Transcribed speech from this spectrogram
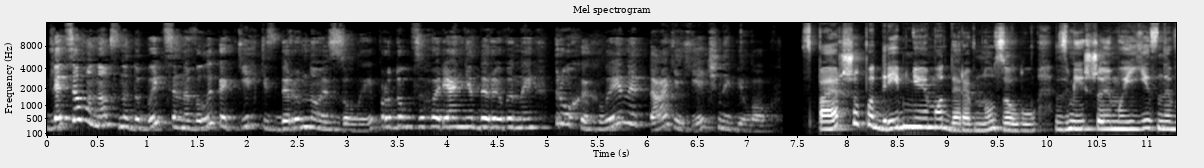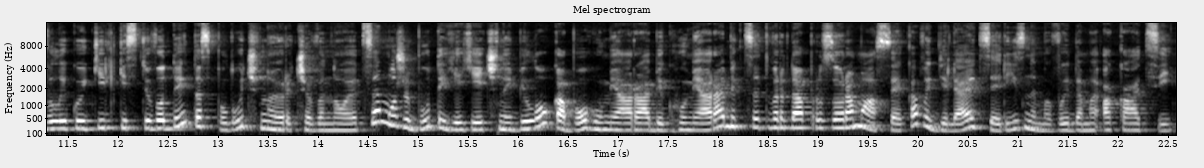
Для цього нам знадобиться невелика кількість деревної золи, продукт згоряння деревини, трохи глини та яєчний білок. Спершу подрібнюємо деревну золу, змішуємо її з невеликою кількістю води та сполученою речовиною. Це може бути яєчний білок або гуміарабік. Гуміарабік це тверда прозора маса, яка виділяється різними видами акацій.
